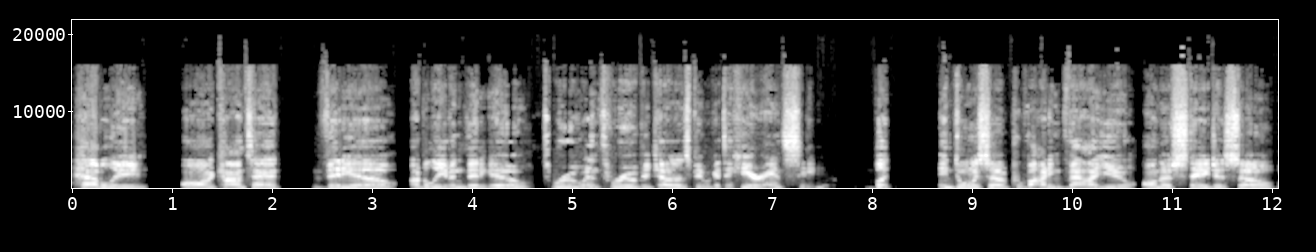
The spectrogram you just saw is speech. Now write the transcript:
heavily on content video. I believe in video through and through because people get to hear and see. But in doing so, providing value on those stages. So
